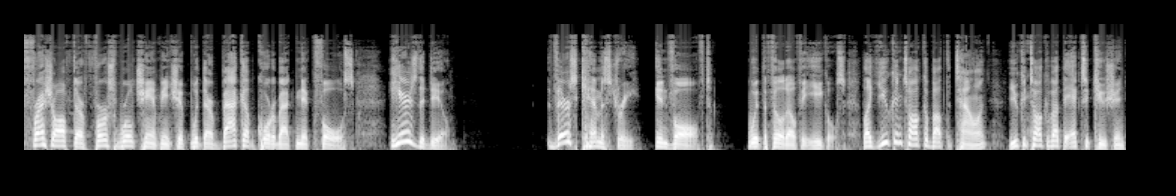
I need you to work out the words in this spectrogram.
Fresh off their first world championship with their backup quarterback Nick Foles. Here's the deal. There's chemistry involved with the Philadelphia Eagles. Like you can talk about the talent, you can talk about the execution,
